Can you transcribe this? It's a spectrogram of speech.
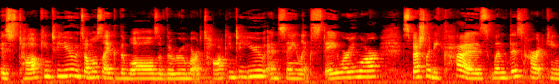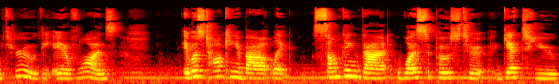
is talking to you. It's almost like the walls of the room are talking to you and saying like stay where you are, especially because when this card came through, the 8 of wands, it was talking about like something that was supposed to get to you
